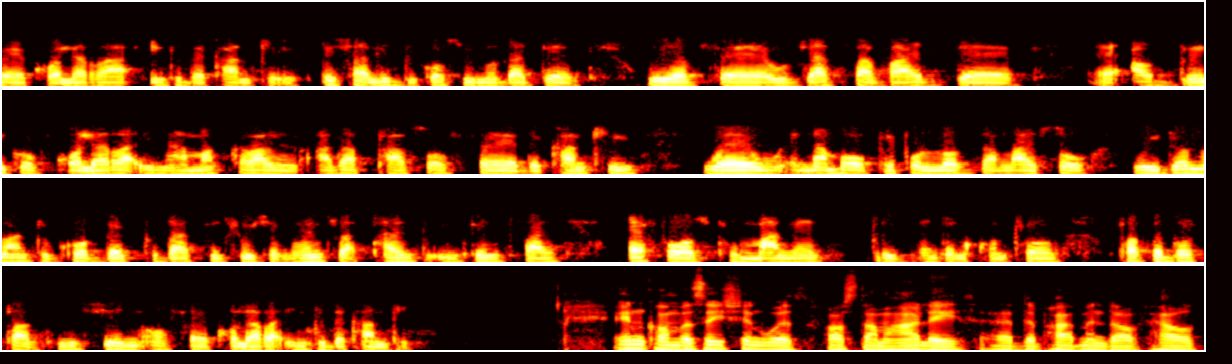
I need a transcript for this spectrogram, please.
uh, cholera into the country, especially because we know that uh, we have uh, we've just survived the uh, outbreak of cholera in Hammanskraal and other parts of uh, the country where a number of people lost their lives. So we don't want to go back to that situation. Hence, we are trying to intensify efforts to manage, prevent, and control possible transmission of uh, cholera into the country. In conversation with Foster Mohale, uh, Department of Health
